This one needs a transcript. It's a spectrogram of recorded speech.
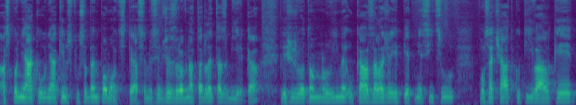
aspoň nějakou, nějakým způsobem pomoct. Já si myslím, že zrovna tahle ta sbírka, když už o tom mluvíme, ukázala, že i pět měsíců po začátku té války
